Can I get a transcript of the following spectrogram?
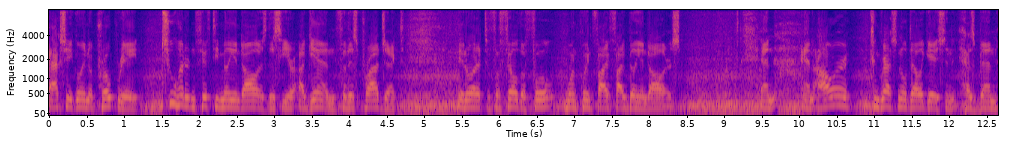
actually going to appropriate $250 million this year again for this project in order to fulfill the full $1.55 billion? And, and our congressional delegation has been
